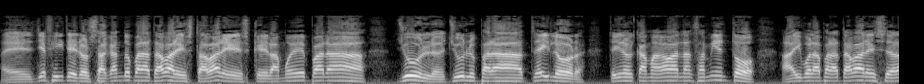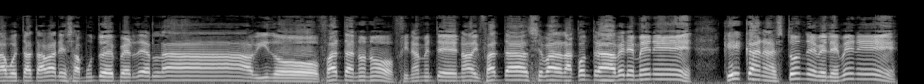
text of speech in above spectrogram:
el Jeffrey Taylor sacando para Tavares. Tavares que la mueve para Jul. Jul para Taylor. Taylor que el lanzamiento. Ahí bola para Tavares. Se da la vuelta a Tavares a punto de perderla. Ha habido falta. No, no. Finalmente no hay falta. Se va a la contra Belemene. ¡Qué canastón de Belemene!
